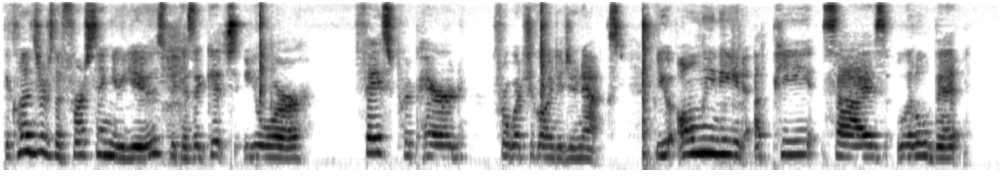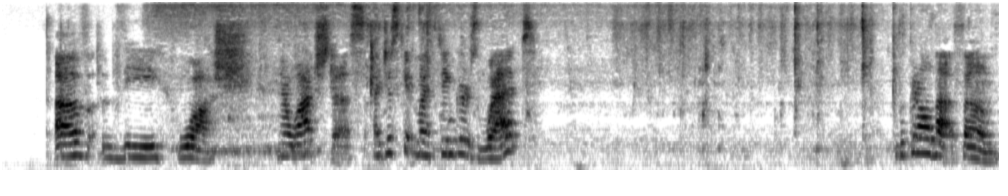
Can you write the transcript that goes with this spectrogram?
The cleanser is the first thing you use because it gets your face prepared for what you're going to do next. You only need a pea-size little bit of the wash. Now watch this. I just get my fingers wet. Look at all that foam.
